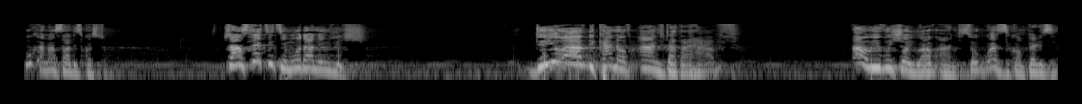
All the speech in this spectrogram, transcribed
Who can answer this question? Translate it in modern English. Do you have the kind of hands that I have? How even sure you have hands? So, what's the comparison?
